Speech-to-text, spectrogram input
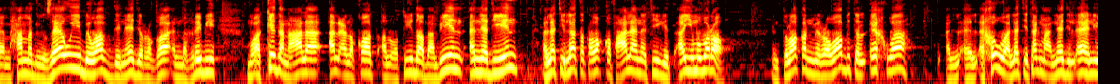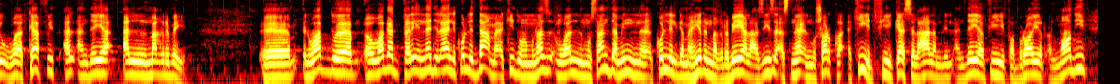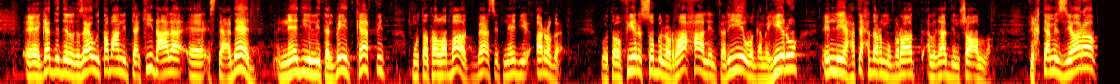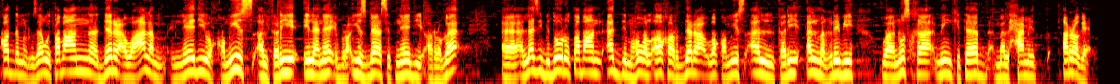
محمد الغزاوي بوفد نادي الرجاء المغربي مؤكدا على العلاقات الوطيدة ما بين الناديين التي لا تتوقف على نتيجة أي مباراة انطلاقا من روابط الإخوة الأخوة التي تجمع النادي الأهلي وكافة الأندية المغربية. الوفد وجد فريق النادي الأهلي كل الدعم أكيد والمساندة من كل الجماهير المغربية العزيزة أثناء المشاركة أكيد في كأس العالم للأندية في فبراير الماضي. جدد الغزاوي طبعا التأكيد على استعداد النادي لتلبية كافة متطلبات بعثة نادي الرجاء وتوفير سبل الراحة للفريق وجماهيره اللي هتحضر مباراة الغد إن شاء الله. في ختام الزيارة قدم الغزاوي طبعا درع وعلم النادي وقميص الفريق إلى نائب رئيس بعثه نادي الرجاء آه الذي بدوره طبعا قدم هو الآخر درع وقميص الفريق المغربي ونسخة من كتاب ملحمة الرجاء.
